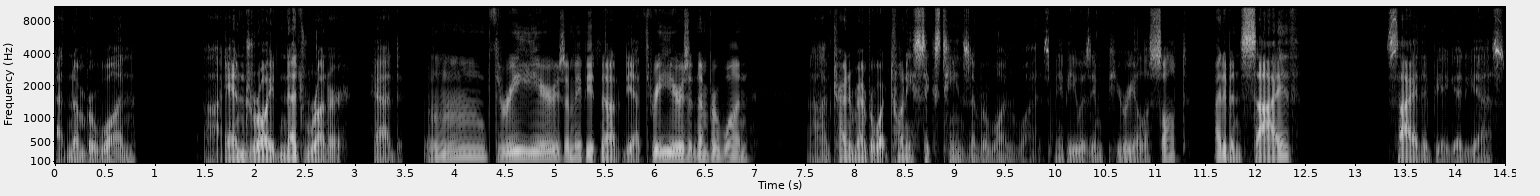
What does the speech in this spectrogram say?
at number one. Uh, Android Netrunner had mm, three years, or maybe it's not, yeah, three years at number one. Uh, I'm trying to remember what 2016's number one was. Maybe it was Imperial Assault. Might have been Scythe. Scythe would be a good guess.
